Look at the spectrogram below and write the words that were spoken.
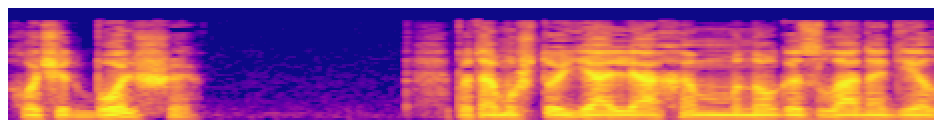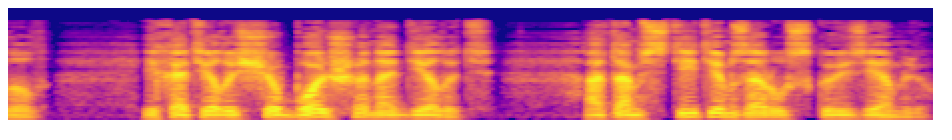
Хочет больше, потому что я ляхам много зла наделал и хотел еще больше наделать, отомстить им за русскую землю.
